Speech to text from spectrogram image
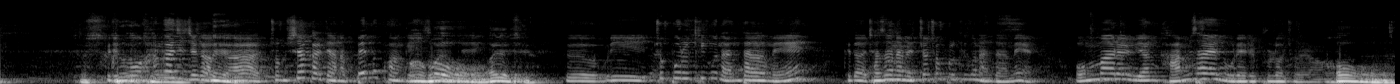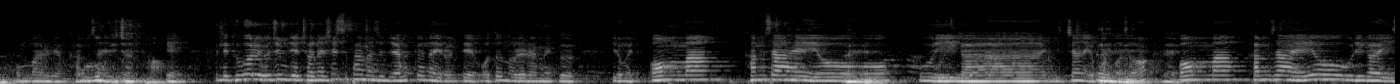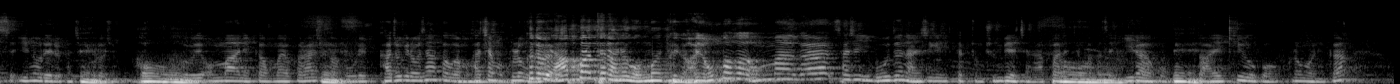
그리고 그렇게. 한 가지 제가 네. 아까 좀 시작할 때 하나 빼놓고 한게 아, 있었는데 어, 알려주세요. 그 우리 촛불을 켜고 난 다음에 그 다음 자선함에 촛불을 켜고 난 다음에 엄마를 위한 감사의 노래를 불러줘요. 어. 엄마를 위한 감사의 노래. 괜찮다. 예. 근데 그거를 요즘 이제 저는 실습하면서 이제 학교나 이럴 때 어떤 노래를 하면 그 이런 거 있죠. 엄마 감사해요. 우리가 있잖아요. 네. 바꿔서 네. 엄마 감사해요. 우리가 이, 이 노래를 같이 네. 불러줍니다. 어. 우리 엄마니까 엄마 역할 을 하시고 네. 우리 가족이라고 생각하고 한번 같이 한번 불러볼까요? 근데 왜 아빠한테는 안 하고 엄마한테? 그러니까 아니 엄마가 엄마가 사실 이 모든 안식일 식탁 좀 준비했잖아. 아빠는 어. 바빠서 일하고 네. 또 아이 키우고 그런 거니까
